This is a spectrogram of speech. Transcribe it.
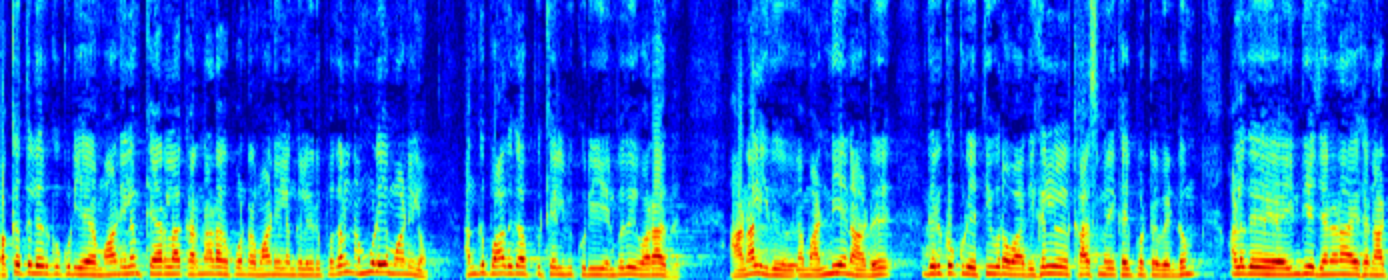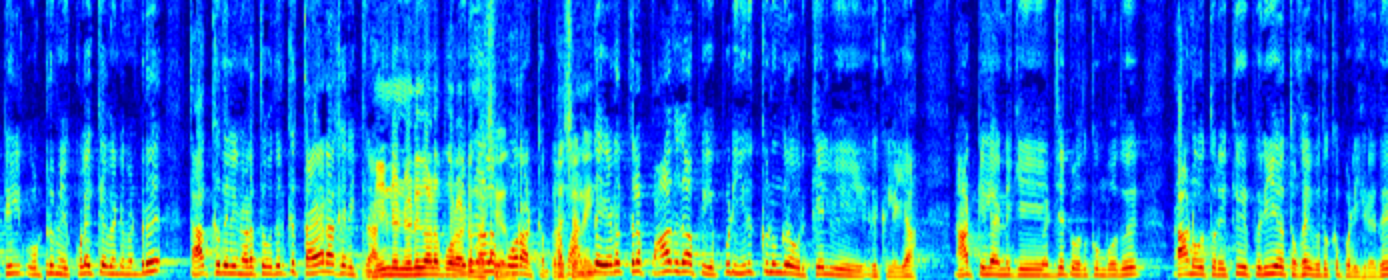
பக்கத்தில் இருக்கக்கூடிய மாநிலம் கேரளா கர்நாடகா போன்ற மாநிலங்கள் இருப்பதால் நம்முடைய மாநிலம் அங்கு பாதுகாப்பு கேள்விக்குறி என்பது வராது. ஆனால் இது நம்ம அந்நிய நாடு. இங்கே இருக்கக்கூடிய தீவிரவாதிகள் காஷ்மீரை கைப்பற்ற வேண்டும். அல்லது இந்திய ஜனநாயக நாட்டில் ஒற்றுமையை குலைக்க வேண்டும் என்று தாக்குதலை நடத்துவதற்கு தயாராக இருக்கிறார் நெடுகால போராட்டம். போராட்டம். அந்த இடத்துல பாதுகாப்பு எப்படி இருக்கணுங்கிற ஒரு கேள்வி இருக்கு இல்லையா? நாட்டில் இன்னைக்கு பட்ஜெட் ஒதுக்கும் போது இராணுவத்துறைக்கு பெரிய தொகை ஒதுக்கப்படுகிறது.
